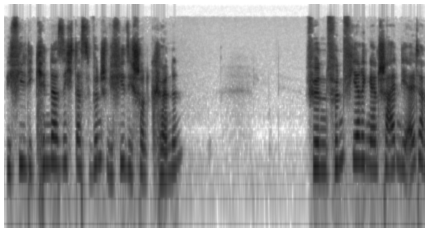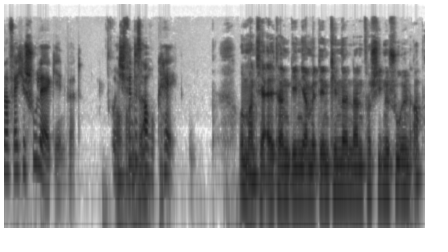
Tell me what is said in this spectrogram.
wie viel die Kinder sich das wünschen, wie viel sie schon können. Für einen Fünfjährigen entscheiden die Eltern, auf welche Schule er gehen wird. Und Oh, ich finde Wahnsinn. auch okay. Und manche Eltern gehen ja mit den Kindern dann verschiedene Schulen ab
